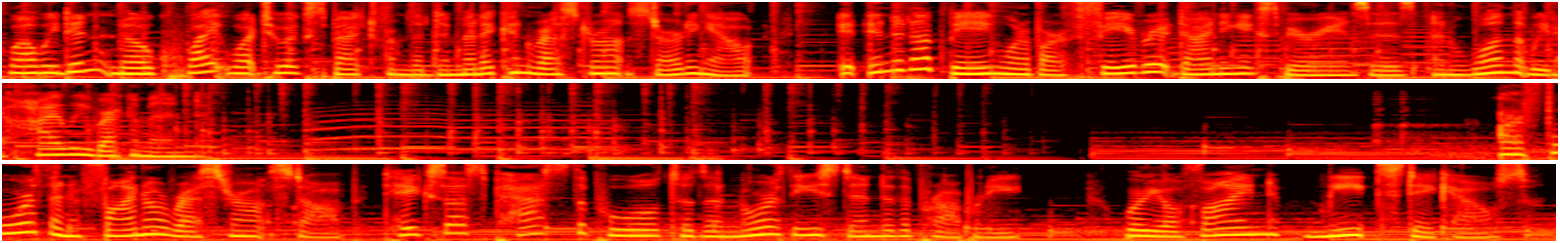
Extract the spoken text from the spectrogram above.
While we didn't know quite what to expect from the Dominican restaurant starting out, it ended up being one of our favorite dining experiences and one that we'd highly recommend. Our fourth and final restaurant stop takes us past the pool to the northeast end of the property, where you'll find Meat Steakhouse.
